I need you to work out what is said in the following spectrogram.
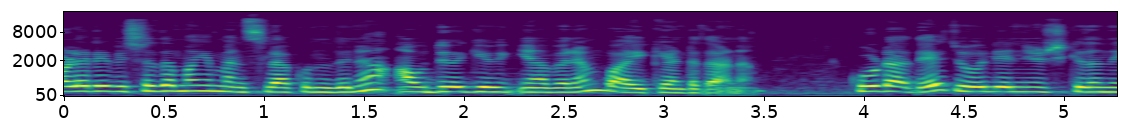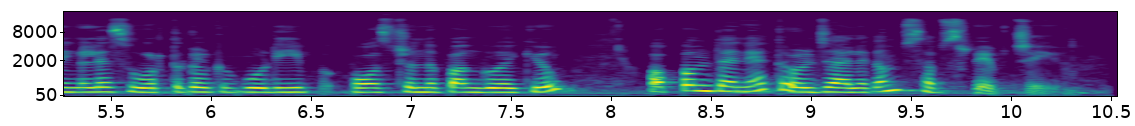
വളരെ വിശദമായി മനസ്സിലാക്കുന്നതിന് ഔദ്യോഗിക വിജ്ഞാപനം വായിക്കേണ്ടതാണ്. കൂടാതെ ജോലി അന്വേഷിക്കുന്ന നിങ്ങളുടെ സുഹൃത്തുക്കൾക്ക് കൂടി പോസ്റ്റ് ഒന്ന് പങ്കുവയ്ക്കൂ. ഒപ്പം തന്നെ തൊഴിൽജാലകം സബ്സ്ക്രൈബ് ചെയ്യൂ.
